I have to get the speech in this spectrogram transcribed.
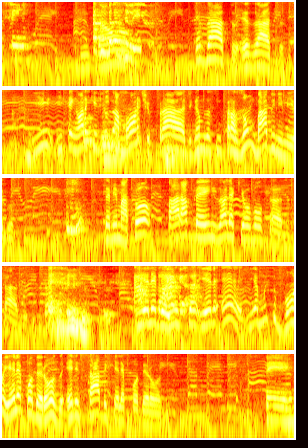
Sim. Mas um Então, brasileiro. Exato, exato. E, e tem hora que ele usa a morte pra, digamos assim, pra zombar do inimigo. Você me matou? Parabéns, olha aqui eu voltando, sabe? Então, e ele é egoísta, e ele é, e é muito bom, e ele é poderoso, ele sabe que ele é poderoso. Sim.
